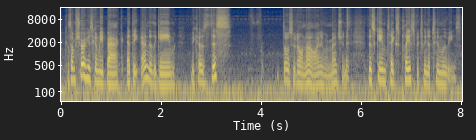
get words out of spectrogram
because I'm sure he's going to be back at the end of the game, because this, those who don't know, I didn't even mention it, this game takes place between the two movies.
